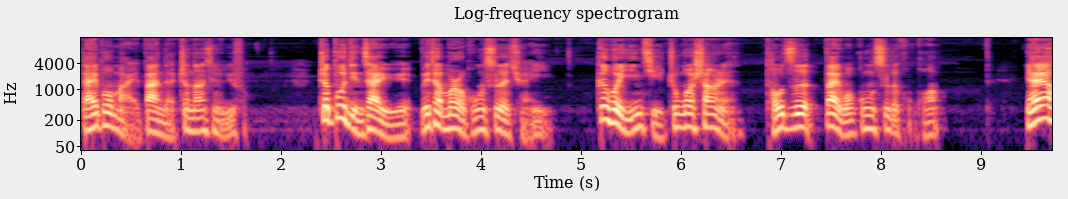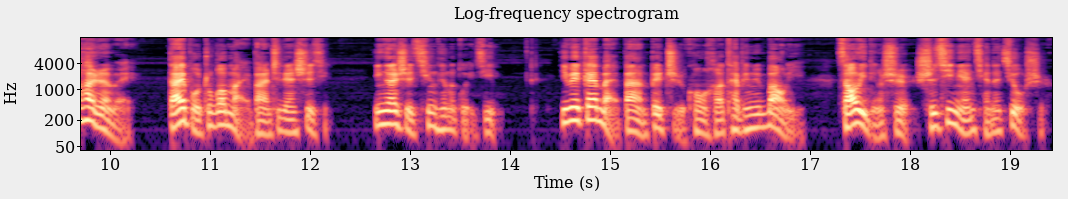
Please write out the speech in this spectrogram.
逮捕买办的正当性与否。这不仅在于维特摩尔公司的权益，更会引起中国商人投资外国公司的恐慌。杨约翰认为，逮捕中国买办这件事情应该是清廷的诡计，因为该买办被指控和太平军贸易早已经是十七年前的旧事。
